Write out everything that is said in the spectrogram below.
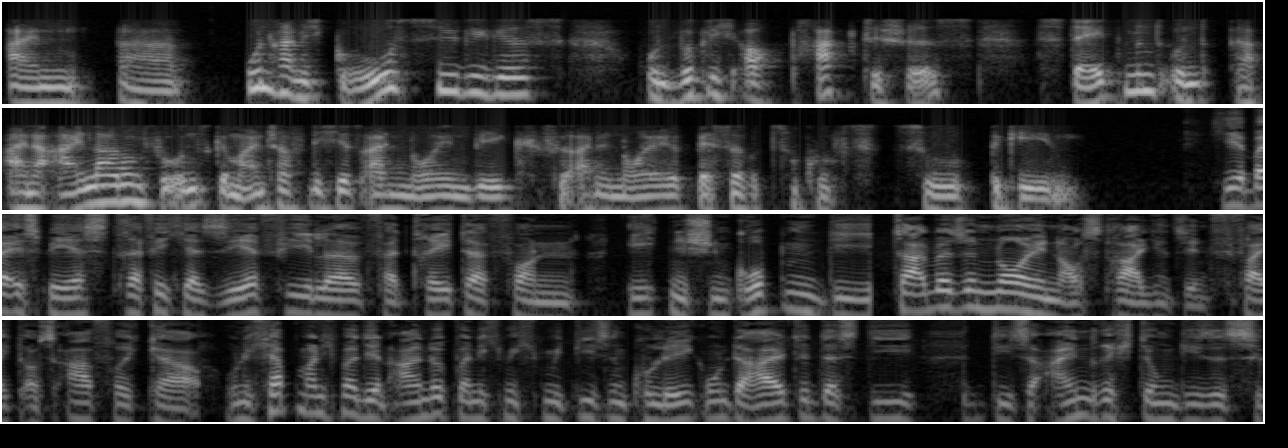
ein äh, unheimlich großzügiges und wirklich auch praktisches Statement und äh, eine Einladung für uns gemeinschaftlich jetzt einen neuen Weg für eine neue, bessere Zukunft zu begehen. Hier bei SBS treffe ich ja sehr viele Vertreter von ethnischen Gruppen, die teilweise neu in Australien sind, vielleicht aus Afrika. Und ich habe manchmal den Eindruck, wenn ich mich mit diesen Kollegen unterhalte, dass die diese Einrichtung dieses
